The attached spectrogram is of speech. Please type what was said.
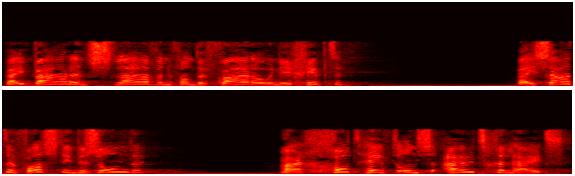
wij waren slaven van de farao in Egypte. Wij zaten vast in de zonde. Maar God heeft ons uitgeleid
